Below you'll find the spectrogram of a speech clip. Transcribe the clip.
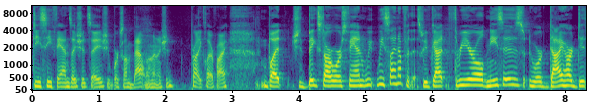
DC fans, I should say. She works on Batwoman. I should probably clarify. But she's a big Star Wars fan. We, we sign up for this. We've got three year old nieces who are diehard, Dis-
